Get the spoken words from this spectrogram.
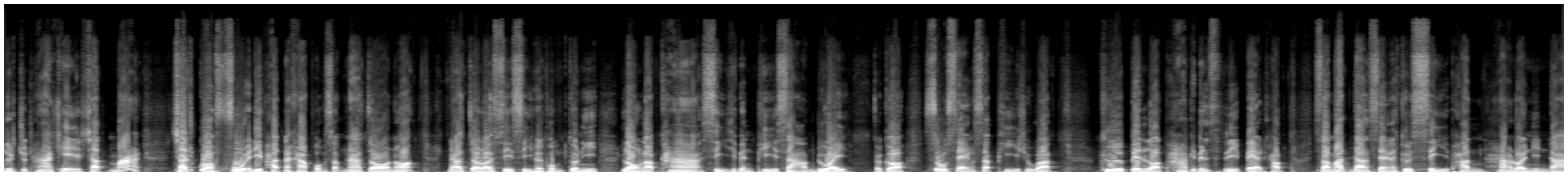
1.5K ชัดมาก ชัดกว่า Full HD Plus นะครับผมสับหน้าจอเนาะ หน้าจอ 144เฮิร์ผมตัวนี้รองรับค่าสีที่เป็น P3 ด้วย แล้วก็สู้แสงสับ P ถือว่า คือเป็นหลอดภาพที่เป็น C8 ครับ สามารถดันแสงได้คือ 4,500 นินได้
